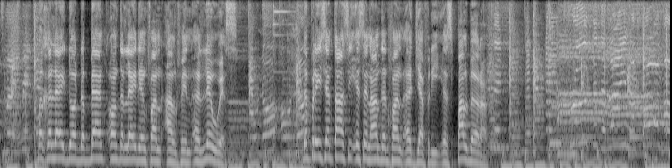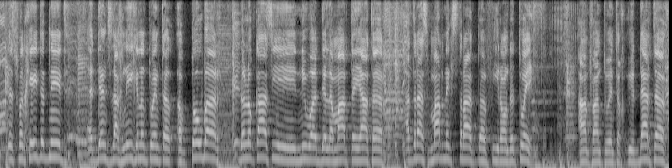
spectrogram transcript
Begeleid door de band onder leiding van Alvin Lewis. De presentatie is in handen van Jeffrey Spalberg. Dus vergeet het niet. Dinsdag 29 oktober. De locatie Nieuwe De La Mar Theater. Adres Marnixstraat 402. Aan van 20 uur 30.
